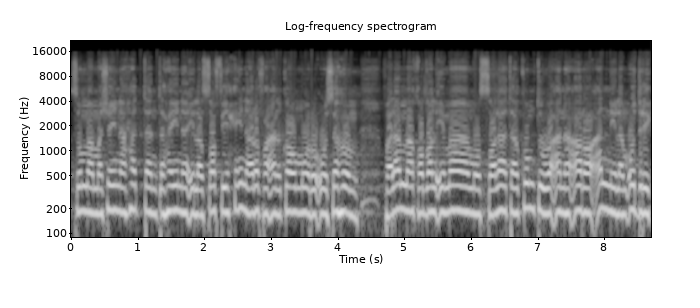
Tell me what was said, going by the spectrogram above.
ثم مشينا حتى انتهينا إلى الصف حين رفع القوم رؤوسهم. فلما قضى الإمام الصلاة قمت وأنا أرى أني لم أدرك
